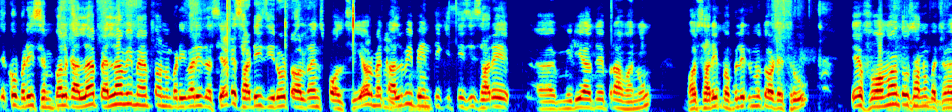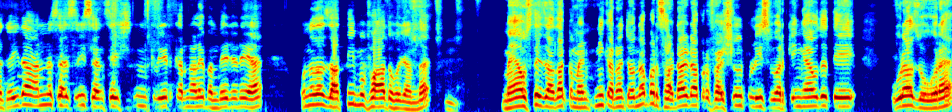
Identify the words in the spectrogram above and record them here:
ਦੇਖੋ ਬੜੀ ਸਿੰਪਲ ਗੱਲ ਹੈ। ਪਹਿਲਾਂ ਵੀ ਮੈਂ ਤੁਹਾਨੂੰ ਬੜੀ ਵਾਰੀ ਦੱਸਿਆ ਕਿ ਸਾਡੀ ਜ਼ੀਰੋ ਟੋਲਰੈਂਸ ਪਾਲਿਸੀ ਹੈ ਔਰ ਮੈਂ ਕੱਲ ਵੀ ਬੇਨਤੀ ਕੀਤੀ ਸੀ ਸਾਰੇ ਮੀਡੀਆ ਦੇ ਭਰਾਵਾਂ ਨੂੰ ਔਰ ਸਾਰੀ ਪਬਲਿਕ ਨੂੰ ਤੁਹਾਡੇ ਥਰੂ ਇਹ ਅਫਵਾਹਾਂ ਤੋਂ ਸਾਨੂੰ ਬਚਣਾ ਚਾਹੀਦਾ। ਅਨਨੈਸੈਸਰੀ ਸੈਂਸੇਸ਼ਨ ਕ੍ਰੀਏਟ ਕਰਨ ਵਾਲੇ ਬੰਦੇ ਜਿਹੜੇ ਆ ਉਹਨਾਂ ਦਾ ਜ਼ਾਤੀ ਮਫਾਦ ਹੋ ਜਾਂਦਾ। ਮੈਂ ਉਸ ਤੇ ਜ਼ਿਆਦਾ ਕਮੈਂਟ ਨਹੀਂ ਕਰਨਾ ਚਾਹੁੰਦਾ ਪਰ ਸਾਡਾ ਜਿਹੜਾ ਪ੍ਰੋਫੈਸ਼ਨਲ ਪੁਲਿਸ ਵਰਕਿੰਗ ਹੈ ਉਹਦੇ ਤੇ ਪੂਰਾ ਜ਼ੋਰ ਹੈ।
